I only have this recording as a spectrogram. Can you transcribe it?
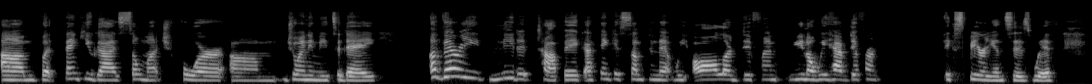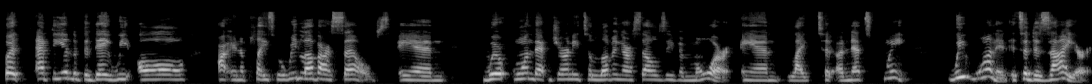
um, but thank you guys so much for um, joining me today. A very needed topic. I think it's something that we all are different. You know, we have different experiences with, but at the end of the day, we all are in a place where we love ourselves and we're on that journey to loving ourselves even more. And like to Annette's point, we want it. It's a desire.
